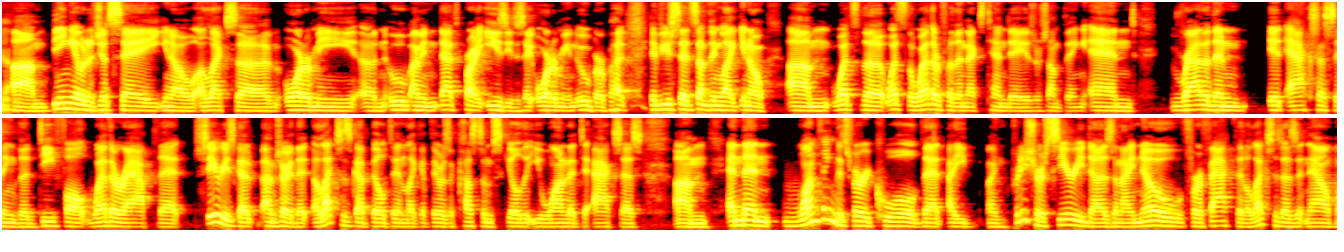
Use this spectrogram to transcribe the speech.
yeah. um, being able to just say, you know, Alexa, order me an Uber. I mean, that's probably easy to say, order me an Uber. But if you said something like, you know, um, what's the what's the weather for the next 10 days or something. And rather than it accessing the default weather app that Siri's got, I'm sorry, that Alexa's got built in, like if there was a custom skill that you wanted it to access. Um, and then one thing that's very cool that I, I'm pretty sure Siri does, and I know for a fact that Alexa does it now,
